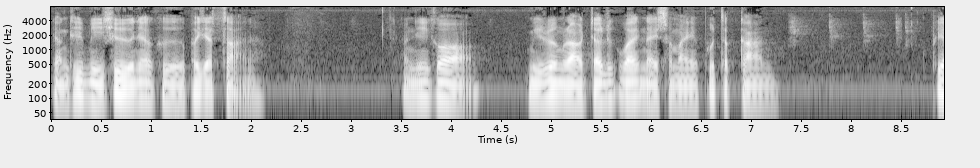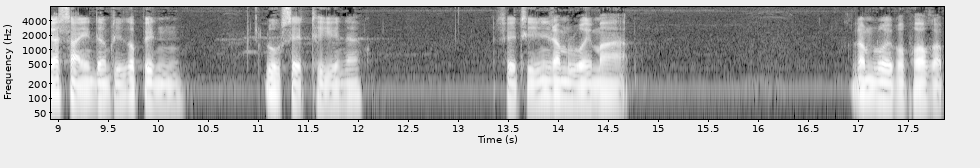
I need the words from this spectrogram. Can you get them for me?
อย่างที่มีชื่อเนี่ยคือพยัสสะนะอันนี้ก็มีเรื่องราวจะลึกไว้ในสมัยพุทธกาลพยัสสะนี่เดิมทีก็เป็นลูกเศรษฐีนะเเศรษฐีนี่ร่ำรวยมากร่ำรวยพอๆกับ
